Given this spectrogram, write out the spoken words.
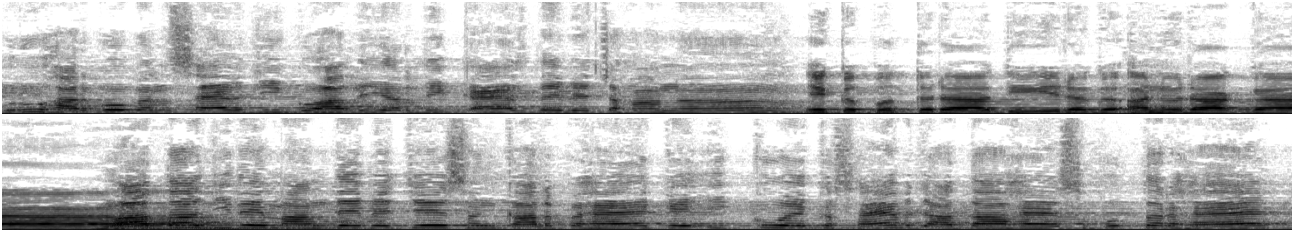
ਗੁਰੂ ਹਰਗੋਬਿੰਦ ਸਾਹਿਬ ਜੀ ਗਵਾਲੀਅਰ ਦੀ ਕੈਦ ਦੇ ਵਿੱਚ ਹਨ। ਇੱਕ ਪੁੱਤਰਾ ਦੀਰਗ ਅਨੁਰਾਗਾ। ਮਾਤਾ ਜੀ ਦੇ ਮਨ ਦੇ ਵਿੱਚ ਇਹ ਸੰਕਲਪ ਹੈ ਕਿ ਇੱਕੋ ਇੱਕ ਸਹਿਬਜ਼ਾਦਾ ਹੈ ਸੁਪੁੱਤਰ ਹੈ।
